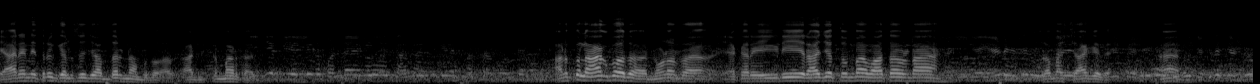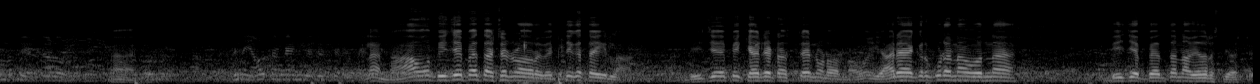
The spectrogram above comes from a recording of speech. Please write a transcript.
ಯಾರೇನಿದ್ರು ಗೆಲ್ಲಿಸೋ ಜವಾಬ್ದಾರಿ ನಮ್ಮದು ಆ ನಿಟ್ಟಿನಲ್ಲಿ ಮಾಡ್ತಾ ಅನುಕೂಲ ಆಗ್ಬೋದು. ನೋಡೋಣ. ಯಾಕಂದರೆ ಇಡೀ ರಾಜ್ಯ ತುಂಬ ವಾತಾವರಣ ಸಮಸ್ಯೆ ಆಗಿದೆ. ಹಾಂ. ಹಾಂ. ಇಲ್ಲ, ನಾವು ಬಿ ಜೆ ಪಿ ಅಂತ ಅಷ್ಟೇ ನೋಡೋರು. ವ್ಯಕ್ತಿಗತ ಇಲ್ಲ. ಬಿ ಜೆ ಪಿ ಕ್ಯಾಂಡಿಡೇಟ್ ಅಷ್ಟೇ ನೋಡೋರು ನಾವು. ಯಾರೇ ಹಾಕಿದ್ರು ಕೂಡ ನಾವು ಅವನ್ನ ಬಿ ಜೆ ಪಿ ಅಂತ ನಾವು ಎದುರಿಸ್ತೀವಿ ಅಷ್ಟೇ.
